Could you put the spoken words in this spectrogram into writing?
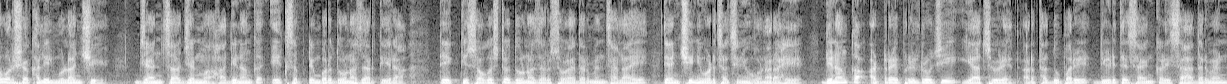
वर्षाखालील मुलांची ज्यांचा जन्म हा दिनांक एक सप्टेंबर दोन हजार तेरा ते एकतीस ऑगस्ट दोन हजार सोळा दरम्यान झाला आहे त्यांची निवड चाचणी होणार आहे. दिनांक अठरा एप्रिल रोजी याच वेळेत अर्थात दुपारी दीड ते सायंकाळी सहा दरम्यान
